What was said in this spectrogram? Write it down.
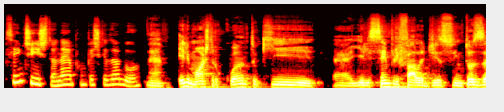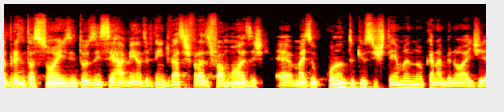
cientista, né, para um pesquisador. É. Ele mostra o quanto que, é, e ele sempre fala disso em todas as apresentações, em todos os encerramentos, ele tem diversas frases famosas, é, mas o quanto que o sistema no canabinoide,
